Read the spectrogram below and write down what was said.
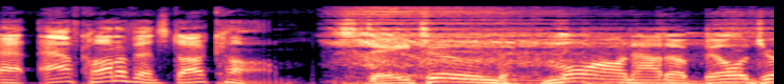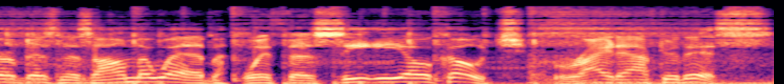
at AFFCONEvents.com. Stay tuned. More on how to build your business on the web with the CEO Coach right after this.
